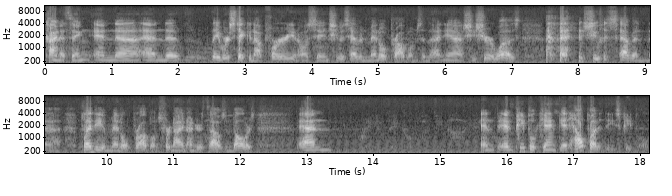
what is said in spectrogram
kind of thing, and uh, and. Uh, they were sticking up for her, you know, saying she was having mental problems and that. Yeah, she sure was. she was having uh, plenty of mental problems for nine hundred thousand dollars, and and and people can't get help out of these people.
